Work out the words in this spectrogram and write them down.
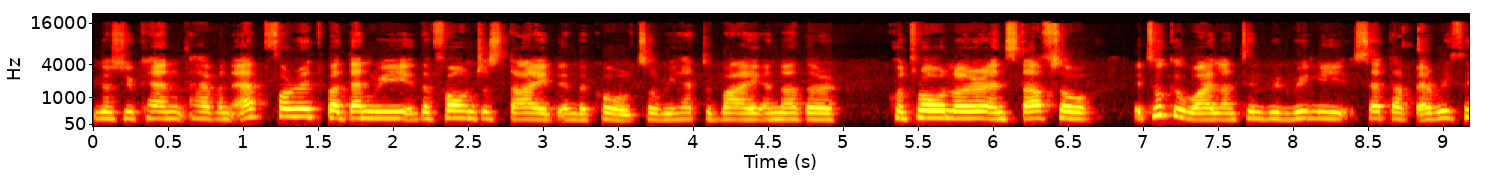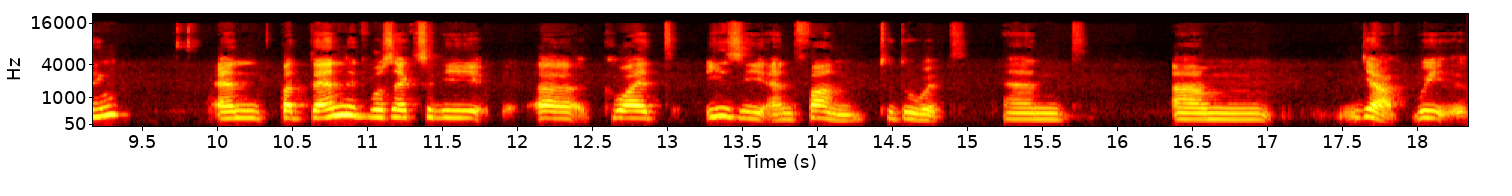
because you can have an app for it but then we the phone just died in the cold so we had to buy another controller and stuff. So it took a while until we really set up everything. And but then it was actually uh, quite easy and fun to do it. And um, yeah, we uh,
